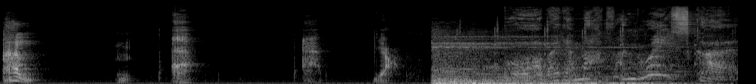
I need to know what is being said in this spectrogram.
An. Grayskull.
